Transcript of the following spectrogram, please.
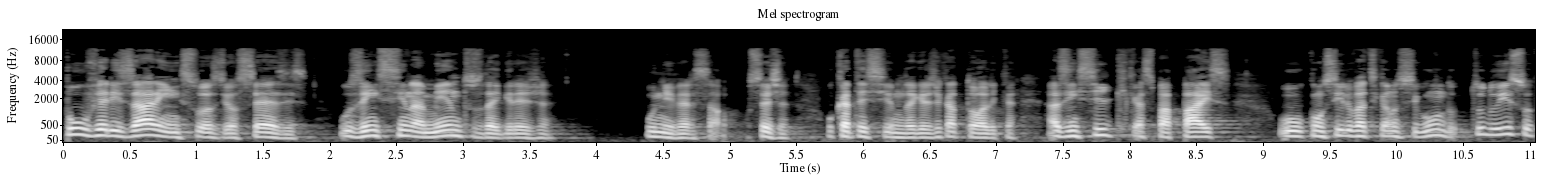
pulverizarem em suas dioceses os ensinamentos da Igreja Universal, ou seja, o Catecismo da Igreja Católica, as encíclicas papais, o Concílio Vaticano II, tudo isso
